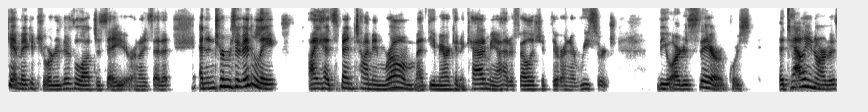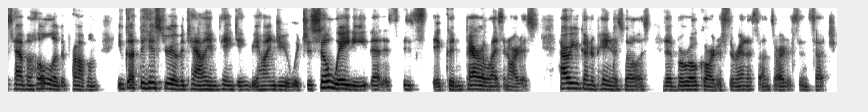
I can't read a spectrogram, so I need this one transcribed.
can't make it shorter. There's a lot to say here. And I said it. And in terms of Italy, I had spent time in Rome at the American Academy. I had a fellowship there and I researched the artists there. Of course, Italian artists have a whole other problem. You've got the history of Italian painting behind you, which is so weighty that it's, it's, it could paralyze an artist. How are you going to paint as well as the Baroque artists, the Renaissance artists, and such?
